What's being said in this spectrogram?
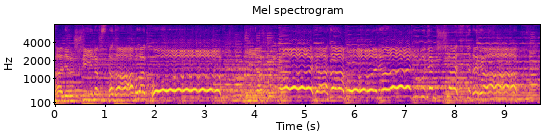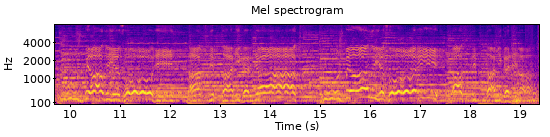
На вершинах стада облаков. И моря до моря людям счастье даря, Дружбы алые зори над хребтами горят, Дружбы алые зори над хребтами горят.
